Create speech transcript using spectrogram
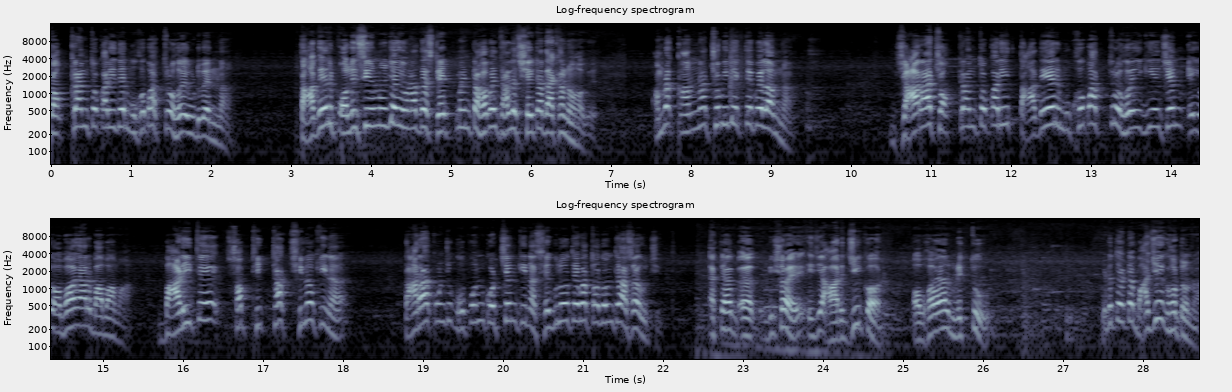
চক্রান্তকারীদের মুখপাত্র হয়ে উঠবেন না। তাদের পলিসি অনুযায়ী ওনাদের স্টেটমেন্টটা হবে, তাহলে সেটা দেখানো হবে। আমরা কান্নার ছবি দেখতে পেলাম না। যারা চক্রান্তকারী, তাদের মুখপাত্র হয়ে গিয়েছেন এই অভয়ার বাবা মা। বাড়িতে সব ঠিকঠাক ছিল কিনা, তারা কোন গোপন করছেন কি কিনা, সেগুলোতে এবার তদন্তে আসা উচিত। একটা বিষয়, এই যে আরজি কর অভয়ার মৃত্যু, এটা তো একটা বাজে ঘটনা।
